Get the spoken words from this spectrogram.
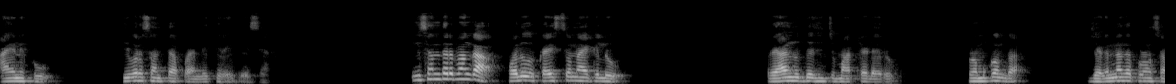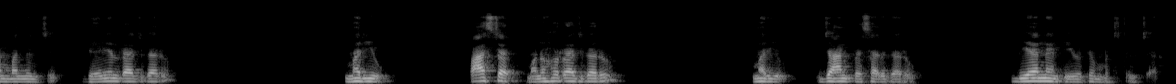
ఆయనకు తీవ్ర సంతాపాన్ని తెలియజేశారు. ఈ సందర్భంగా పలు క్రైస్తవ నాయకులు ర్యాలీని ఉద్దేశించి మాట్లాడారు. ప్రముఖంగా జగన్నాథపురం సంబంధించి డేనియల్ రాజు గారు మరియు పాస్టర్ మనోహర్ రాజు గారు మరియు జాన్ ప్రసాద్ గారు బిఆర్ నైన్ టీవీతో ముచ్చటించారు.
